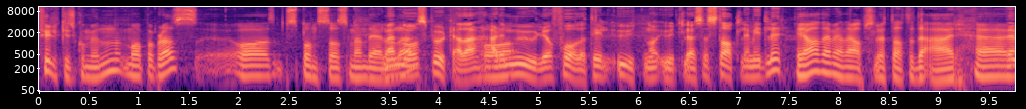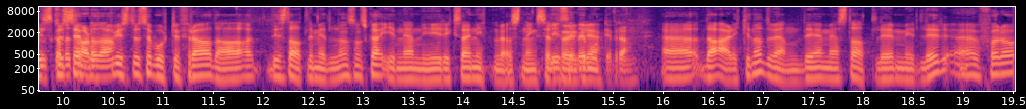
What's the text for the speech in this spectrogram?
Fylkeskommunen må på plass og sponse oss med en del Men av det. Men nå spurte jeg deg, og... er det mulig å få det til uten å utløse statlige midler? Ja, det mener jeg absolutt at det er. Eh, Hvem skal betale bort, da? Hvis du ser bort ifra da, de statlige midlene som skal inn i en ny rv. 19-løsning, selvfølgelig. Eh, da er det ikke nødvendig med statlige midler for å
